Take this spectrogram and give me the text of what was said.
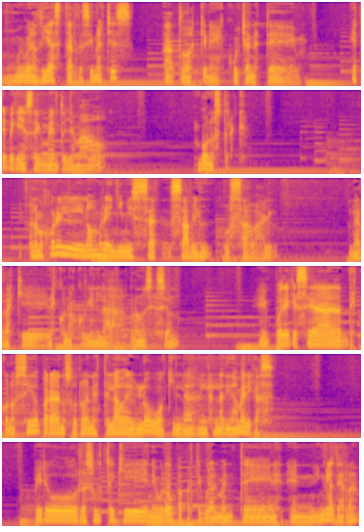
Muy buenos días, tardes y noches a todos quienes escuchan este, este pequeño segmento llamado Bonus Track. A lo mejor el nombre de Jimmy Savile o Savile, la verdad es que desconozco bien la pronunciación, eh, puede que sea desconocido para nosotros en este lado del globo, aquí en, las Latinoaméricas. Pero resulta que en Europa, particularmente en Inglaterra,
